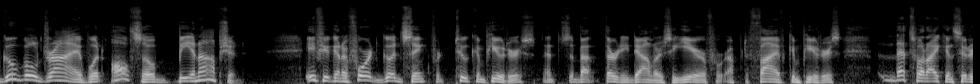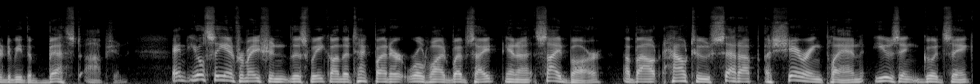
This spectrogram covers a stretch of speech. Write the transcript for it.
Google Drive would also be an option. If you can afford GoodSync for two computers, that's about $30 a year for up to five computers, that's what I consider to be the best option. And you'll see information this week on the TechByter Worldwide website in a sidebar about how to set up a sharing plan using GoodSync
